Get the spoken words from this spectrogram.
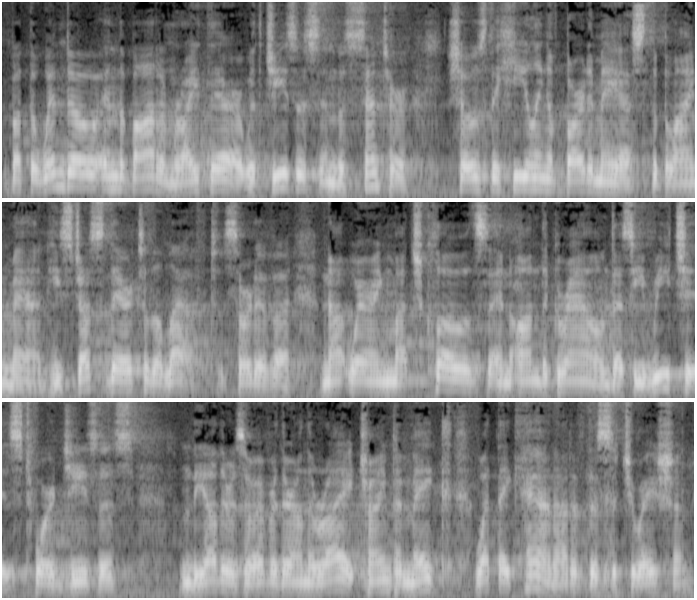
But the window in the bottom, right there, with Jesus in the center, shows the healing of Bartimaeus, the blind man. He's just there to the left, sort of uh, not wearing much clothes and on the ground as he reaches toward Jesus. And the others are over there on the right, trying to make what they can out of the situation.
